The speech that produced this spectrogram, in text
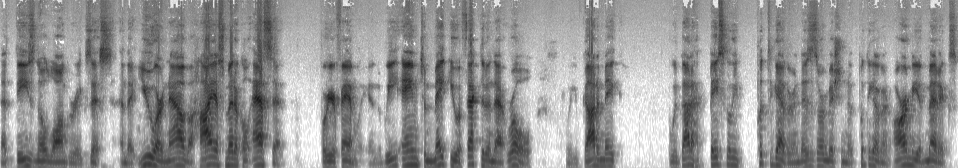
that these no longer exist and that you are now the highest medical asset for your family. And we aim to make you effective in that role. We've got to make we've got to basically put together, and this is our mission to put together an army of medics,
